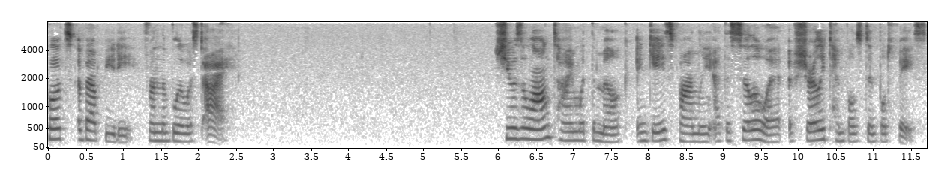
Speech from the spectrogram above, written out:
Quotes about beauty from the bluest eye. She was a long time with the milk and gazed fondly at the silhouette of Shirley Temple's dimpled face.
